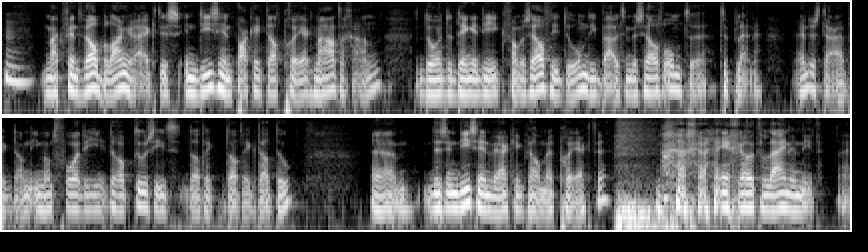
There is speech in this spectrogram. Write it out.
Hmm. Maar ik vind het wel belangrijk. Dus in die zin pak ik dat projectmatig aan. Door de dingen die ik van mezelf niet doe, om die buiten mezelf om te, te plannen. En dus daar heb ik dan iemand voor die erop toeziet dat ik dat, ik dat doe. Um, dus in die zin werk ik wel met projecten, maar in grote lijnen niet. Nee.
